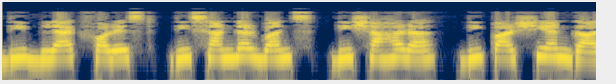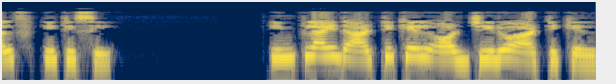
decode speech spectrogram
the Black Forest, the Sundarbans, the Sahara, the Persian Gulf, etc. Implied article or zero article.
